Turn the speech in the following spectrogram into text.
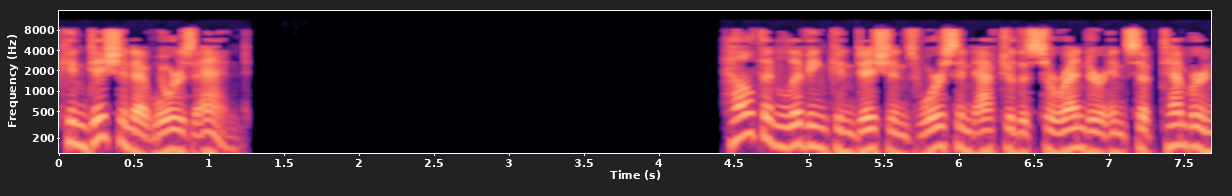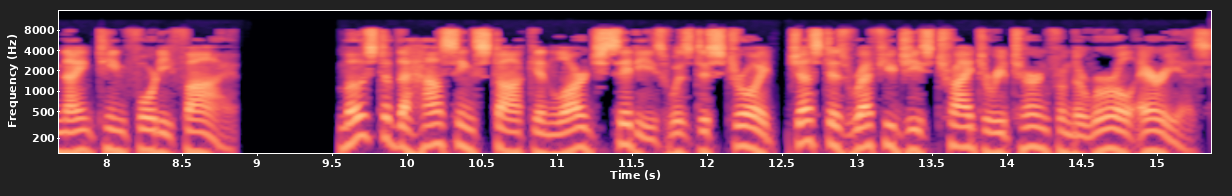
Condition at war's end Health and living conditions worsened after the surrender in September 1945. Most of the housing stock in large cities was destroyed, just as refugees tried to return from the rural areas.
